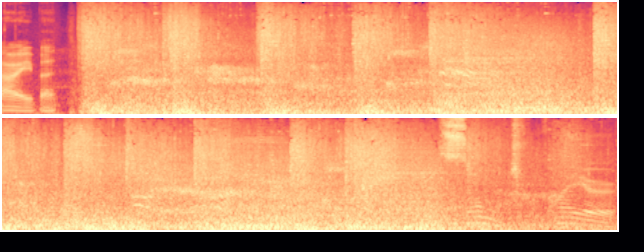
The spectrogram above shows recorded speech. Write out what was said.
Sorry, but... So much fire!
